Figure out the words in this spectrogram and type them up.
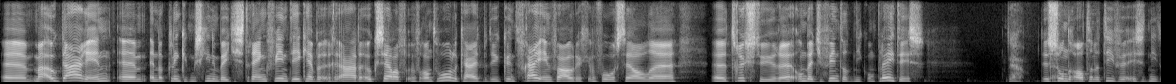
Uh, maar ook daarin, um, en dan klink ik misschien een beetje streng, vind ik, hebben raden ook zelf een verantwoordelijkheid. Bedoel, je kunt vrij eenvoudig een voorstel uh, terugsturen, omdat je vindt dat het niet compleet is. Ja, dus zonder alternatieven is het, niet,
